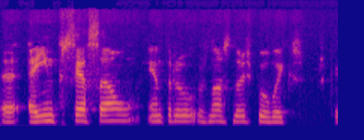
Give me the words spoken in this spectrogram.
uh, a interseção entre os nossos dois públicos, porque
